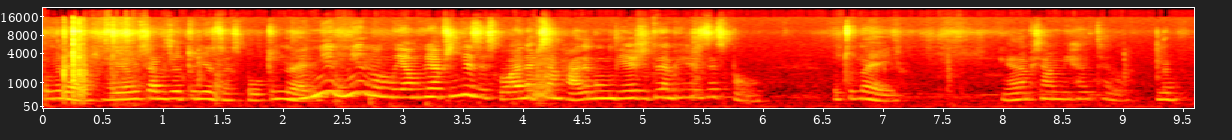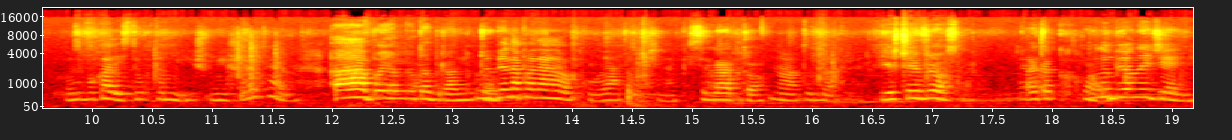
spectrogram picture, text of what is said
Pomyliłaś, bo ja myślałam, że to nie zespół, to No Neil. nie, nie, no ja mówiłam, że nie zespół, ale napisałam Harry, bo mówiłaś, że ty napiszesz zespołu. No to Neil. Ja napisałam Michał Telo. No. Z wokalistów to Misz, Michał Telo. A, bo ja, no dobra, no to Ulubiona pora roku, lato się napisała. lato. No to dobre. Jeszcze i wiosna. Ale tak mało. Ulubiony dzień,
